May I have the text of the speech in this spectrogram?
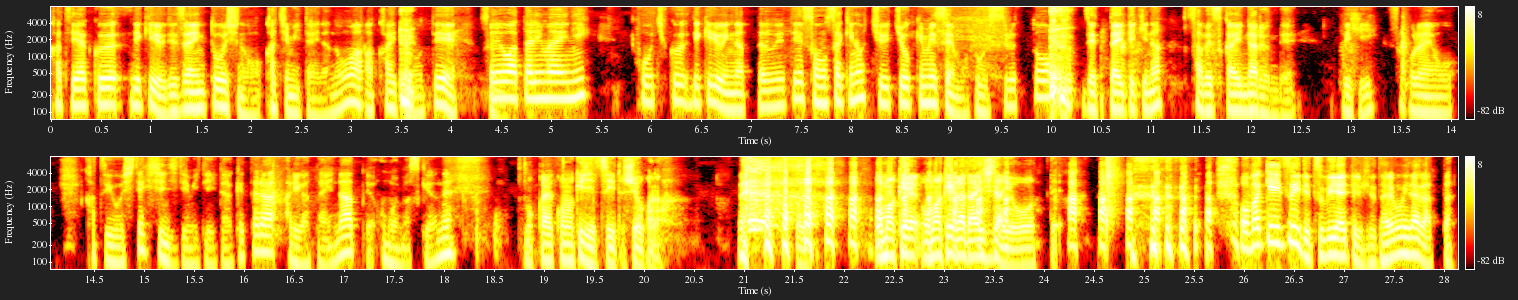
活躍できるデザイン投資の価値みたいなのは書いたので、それを当たり前に構築できるようになった上で、その先の中長期目線も投資すると、絶対的な差別化になるんで、ぜひそこら辺を活用して信じてみていただけたらありがたいなって思いますけどね。もう一回この記事ツイートしようかな。おまけ、おまけが大事だよって。おまけについてつぶやいてる人誰もいなかった。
